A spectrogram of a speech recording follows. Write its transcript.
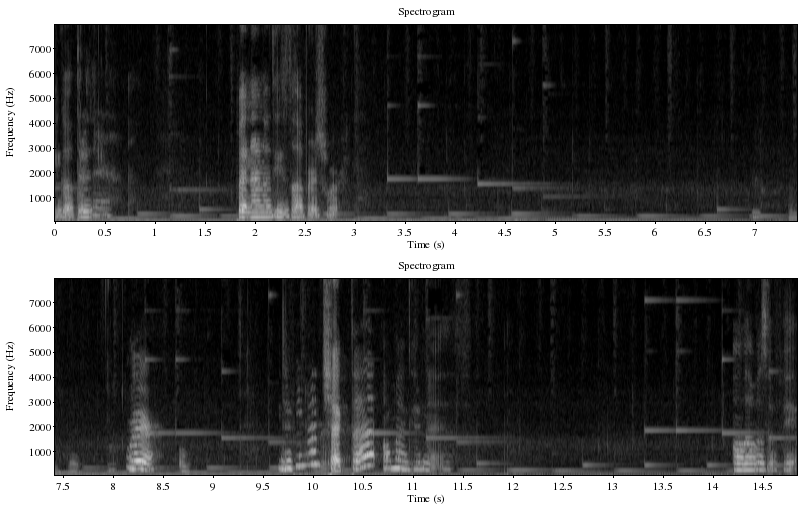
you go through there. But none of these levers work. Check that? Oh my goodness. Oh, that was a fail.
